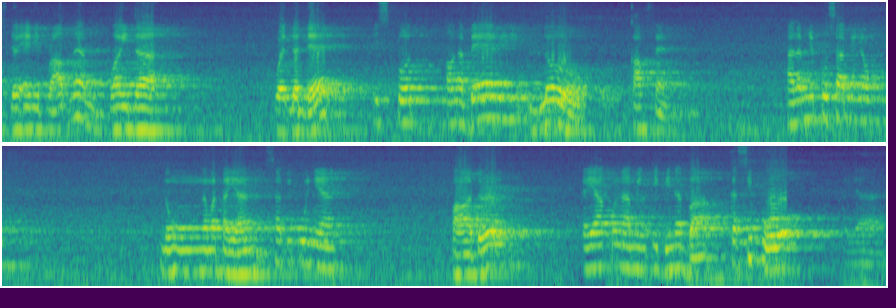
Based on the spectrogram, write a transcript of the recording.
Is there any problem? Why the when the dead is put on a very low coffin? Alam niyo po sabi nung nung namatayan, sabi po niya, Father, kaya po namin ibinaba kasi po, ayan,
